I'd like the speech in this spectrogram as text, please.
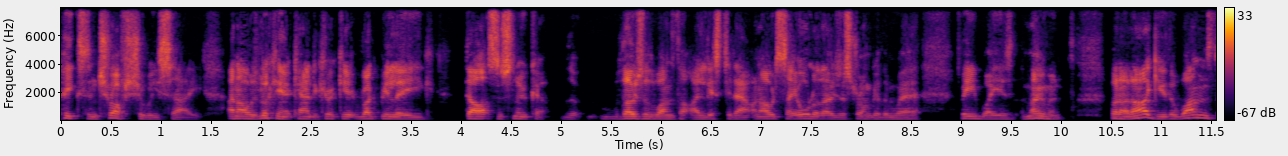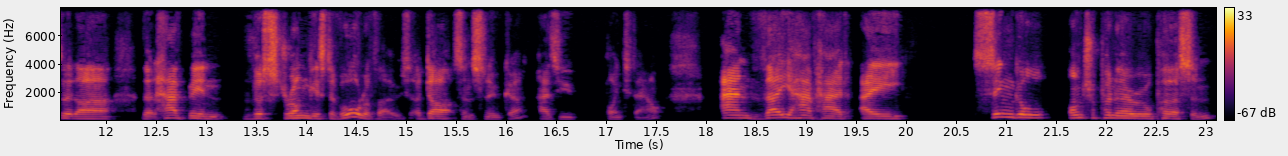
peaks and troughs, shall we say? And I was looking at county cricket, rugby league, darts, and snooker. Those are the ones that I listed out, and I would say all of those are stronger than where Speedway is at the moment. But I'd argue the ones that are that have been the strongest of all of those are darts and snooker, as you pointed out, and they have had a single entrepreneurial person,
